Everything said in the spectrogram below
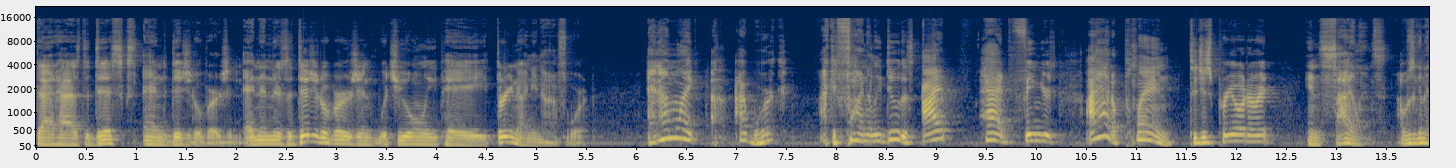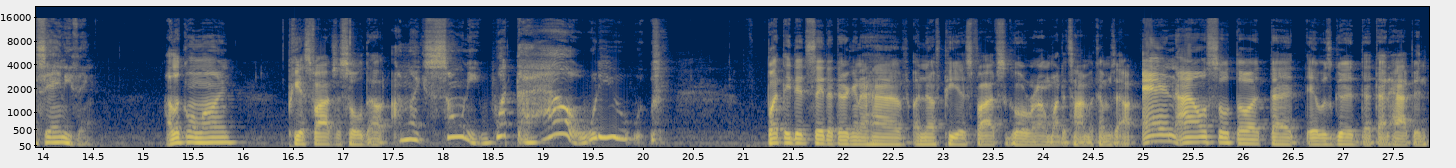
that has the discs and the digital version, and then there's a digital version which you only pay three ninety nine for. And I'm like, I work, I could finally do this. I had fingers, I had a plan to just pre-order it in silence. I was gonna say anything. I look online, PS5s are sold out. I'm like, Sony, what the hell? What do you? But they did say that they're gonna have enough PS5s to go around by the time it comes out. And I also thought that it was good that that happened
